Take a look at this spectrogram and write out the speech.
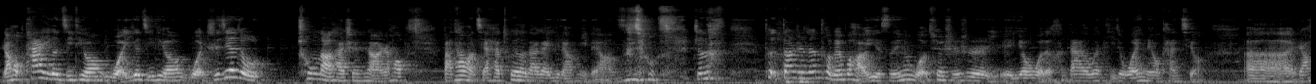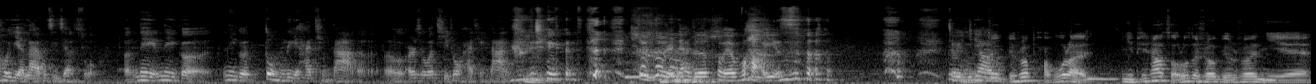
然后他一个急停，我一个急停，我直接就冲到他身上，然后把他往前还推了大概一两米的样子，就真的特当时真特别不好意思，因为我确实是也有我的很大的问题，就我也没有看清，呃，然后也来不及减速。呃，那那个那个动力还挺大的，呃，而且我体重还挺大，你 说这个，就就人家觉得特别不好意思，就一定要就比如说跑步了，嗯你平常走路的时候，比如说你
